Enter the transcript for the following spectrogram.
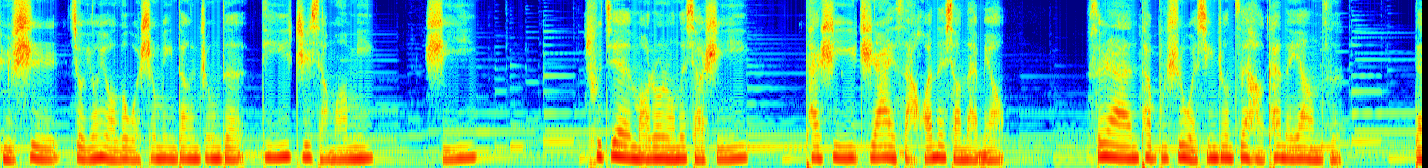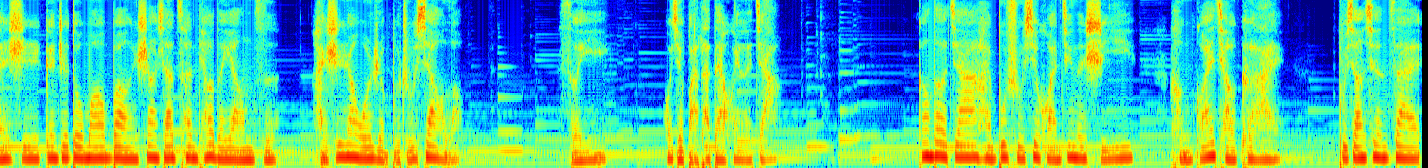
于是就拥有了我生命当中的第一只小猫咪，十一。初见毛茸茸的小十一，它是一只爱撒欢的小奶喵。虽然它不是我心中最好看的样子，但是跟着逗猫棒上下窜跳的样子，还是让我忍不住笑了。所以，我就把它带回了家。刚到家还不熟悉环境的十一，很乖巧可爱。不像现在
